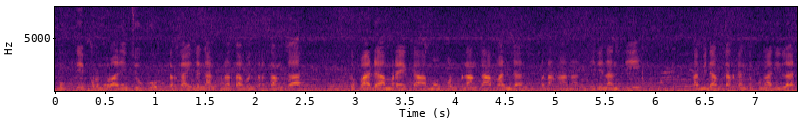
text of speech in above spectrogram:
bukti permulaan yang cukup terkait dengan penetapan tersangka kepada mereka maupun penangkapan dan penahanan. Jadi nanti kami daftarkan ke pengadilan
